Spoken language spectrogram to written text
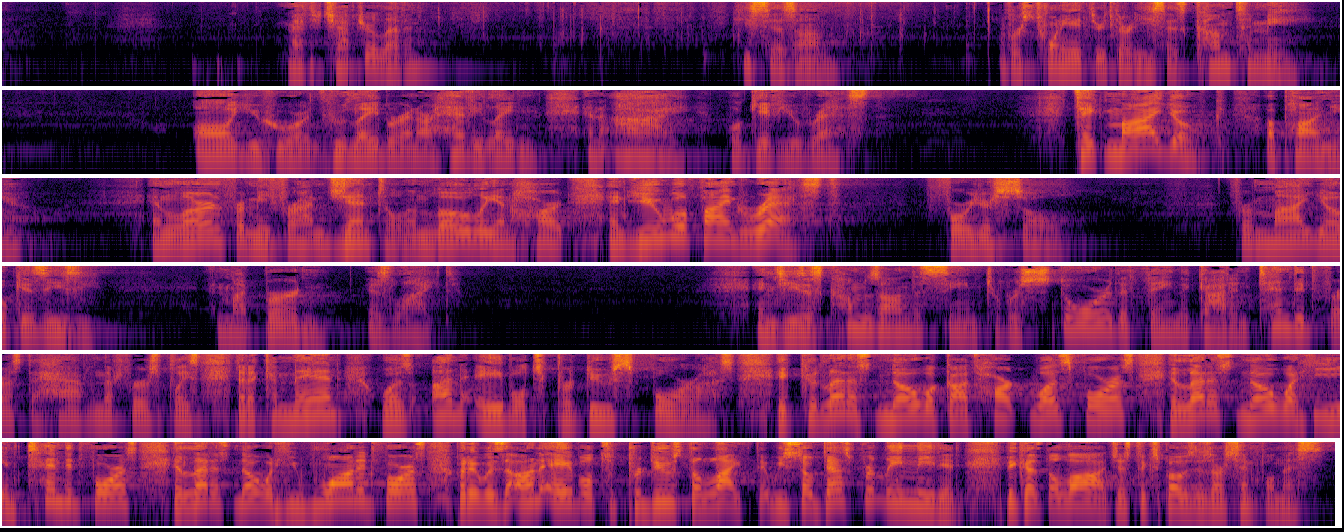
Matthew chapter 11. He says, um, verse 28 through 30, he says, Come to me, all you who, are, who labor and are heavy laden, and I will give you rest. Take my yoke upon you and learn from me, for I'm gentle and lowly in heart, and you will find rest for your soul. For my yoke is easy and my burden is light. And Jesus comes on the scene to restore the thing that God intended for us to have in the first place, that a command was unable to produce for us. It could let us know what God's heart was for us. It let us know what He intended for us. It let us know what He wanted for us, but it was unable to produce the life that we so desperately needed because the law just exposes our sinfulness.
